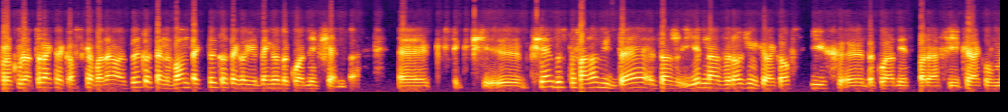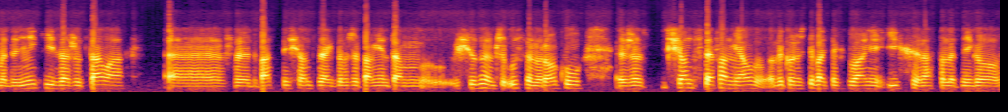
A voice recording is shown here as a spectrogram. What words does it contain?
prokuratura krakowska badała tylko ten wątek, tylko tego jednego dokładnie księdza. E, k- Księdzu Stefanowi D., jedna z rodzin krakowskich, e, dokładnie z parafii Kraków-Medyniki, zarzucała e, w 2000, jak dobrze pamiętam, siódmym czy ósmym roku, że ksiądz Stefan miał wykorzystywać seksualnie ich nastoletniego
